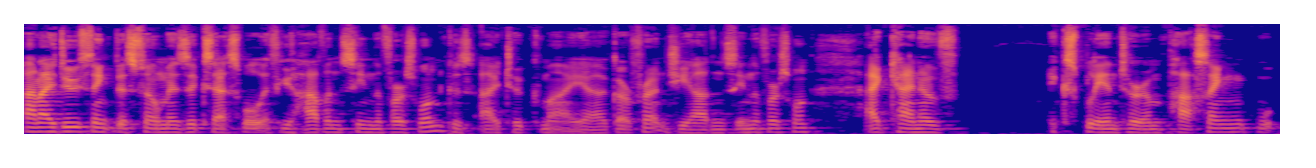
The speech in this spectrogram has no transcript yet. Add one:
And I do think this film is accessible if you haven't seen the first one, because I took my uh, girlfriend and she hadn't seen the first one. I kind of explained to her in passing w-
